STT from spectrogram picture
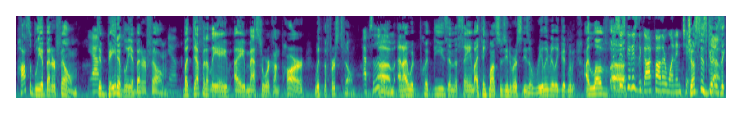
possibly a better film. Yeah. Debatably a better film. Yeah. But definitely a, a masterwork on par with the first film. Absolutely. Um, and I would put these in the same. I think Monsters University is a really, really good movie. I love just uh, as good as The Godfather 1 and 2. just as good Yeah. as the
